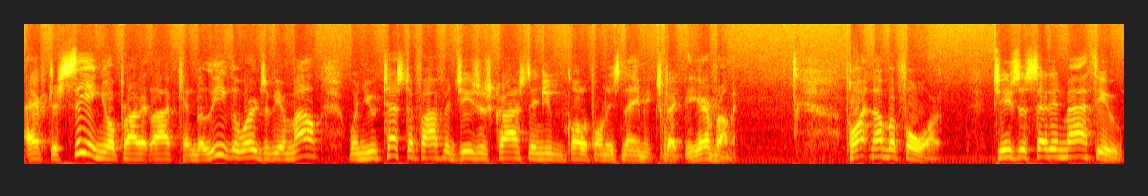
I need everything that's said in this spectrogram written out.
after seeing your private life, can believe the words of your mouth, when you testify for Jesus Christ, then you can call upon His name, expect to hear from Him. Point number four. Jesus said in Matthew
